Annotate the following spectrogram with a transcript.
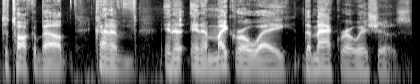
to talk about, kind of in a in a micro way, the macro issues.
